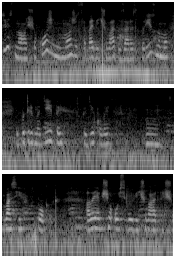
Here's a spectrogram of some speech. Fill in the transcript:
звісно, що кожен може себе відчувати зараз по-різному і потрібно діяти тоді, коли у вас є поклик. Але якщо ось ви відчуваєте, що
